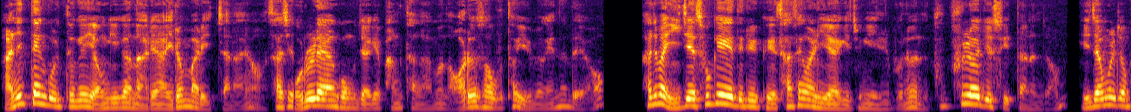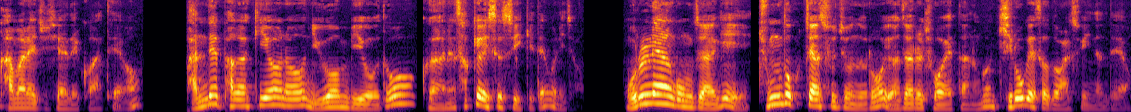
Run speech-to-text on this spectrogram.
아니땐 굴뚝에 연기가 나랴 이런 말이 있잖아요. 사실 오를레안 공작의 방탕함은 어려서부터 유명했는데요. 하지만 이제 소개해드릴 그의 사생활 이야기 중에 일부는 부풀려질 수 있다는 점, 이 점을 좀 감안해 주셔야 될 것 같아요. 반대파가 끼워 넣은 유언비어도 그 안에 섞여 있을 수 있기 때문이죠. 오를레안 공작이 중독자 수준으로 여자를 좋아했다는 건 기록에서도 알 수 있는데요.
